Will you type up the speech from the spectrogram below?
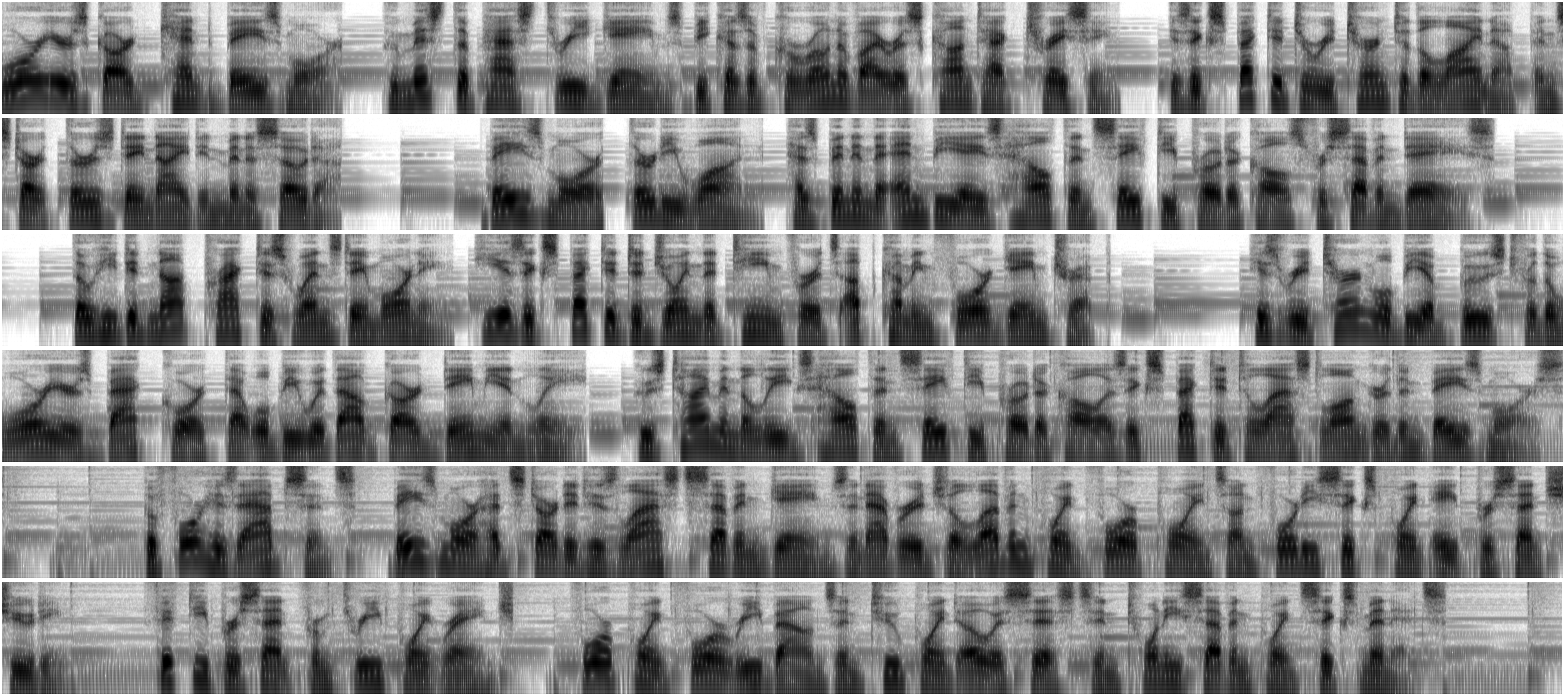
Warriors guard Kent Bazemore, who missed the past three games because of coronavirus contact tracing, is expected to return to the lineup and start Thursday night in Minnesota. Bazemore, 31, has been in the NBA's health and safety protocols for seven days. Though he did not practice Wednesday morning, he is expected to join the team for its upcoming four-game trip. His return will be a boost for the Warriors' backcourt that will be without guard Damion Lee, whose time in the league's health and safety protocol is expected to last longer than Bazemore's. Before his absence, Bazemore had started his last seven games and averaged 11.4 points on 46.8% shooting, 50% from three-point range, 4.4 rebounds and 2.0 assists in 27.6 minutes.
